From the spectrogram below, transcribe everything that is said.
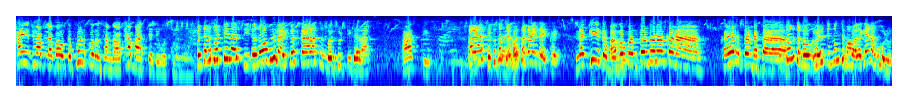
हाय जॉबला भाऊ तर फोन करून सांगा. थांबा आजच्या दिवस म्हणून. पण त्याला सुट्टी नसती. तर नोकरीला. कसं काय असेल बरं सुट्टी त्याला? असती. का तुमच्या भाषा काय नक्की येतं अगं बघू. पण तंडू नका ना. काय रे तंडता तुमचा भाऊ घरी तुमच्या भावाला घ्या ना बोलून.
